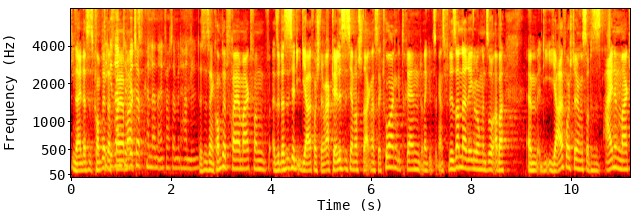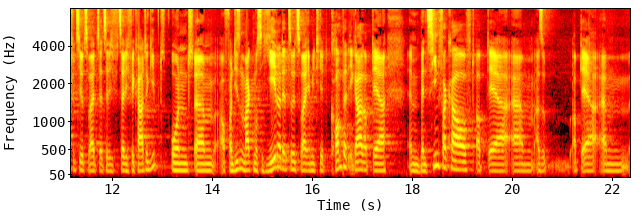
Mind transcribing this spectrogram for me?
die, Nein, das ist komplett die gesamte freier Wirtschaft kann dann einfach damit handeln. Das ist ein komplett freier Markt von, also das ist ja die Idealvorstellung. Aktuell ist es ja noch stark nach Sektoren getrennt und da gibt es so ganz viele Sonderregelungen und so, aber ähm, die Idealvorstellung ist doch, dass es einen Markt für CO2-Zertifikate gibt und ähm, auch von diesem Markt muss sich jeder, der CO2 emittiert, komplett egal, ob der ähm, Benzin verkauft, ob der, ähm, also ob der ähm,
